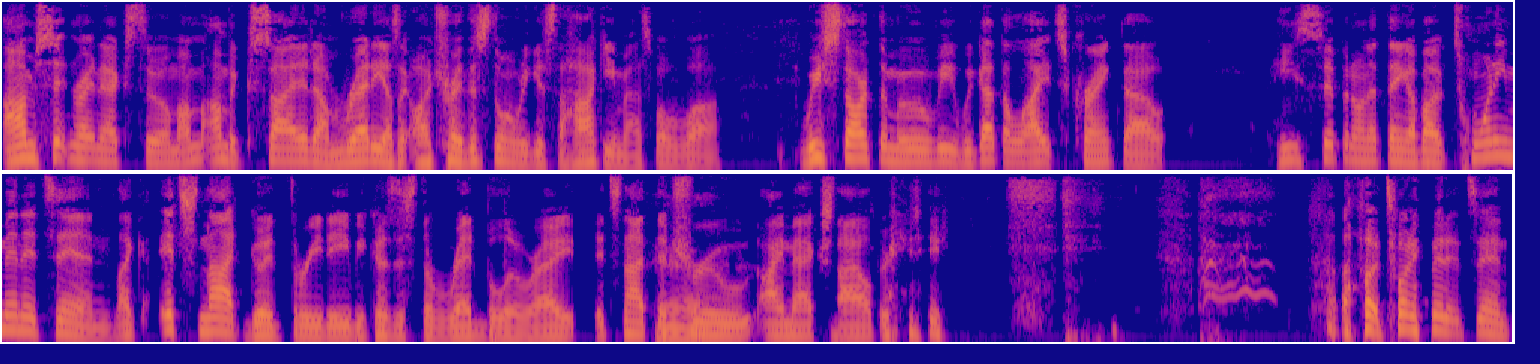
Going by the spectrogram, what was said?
I'm sitting right next to him. I'm, I'm excited. I'm ready. I was like, oh, Trey, this is the one where he gets the hockey mask, blah, blah, blah. We start the movie. We got the lights cranked out he's sipping on that thing about 20 minutes in. Like it's not good 3D because it's the red blue, right? It's not the yeah. true IMAX style 3D. about 20 minutes in,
